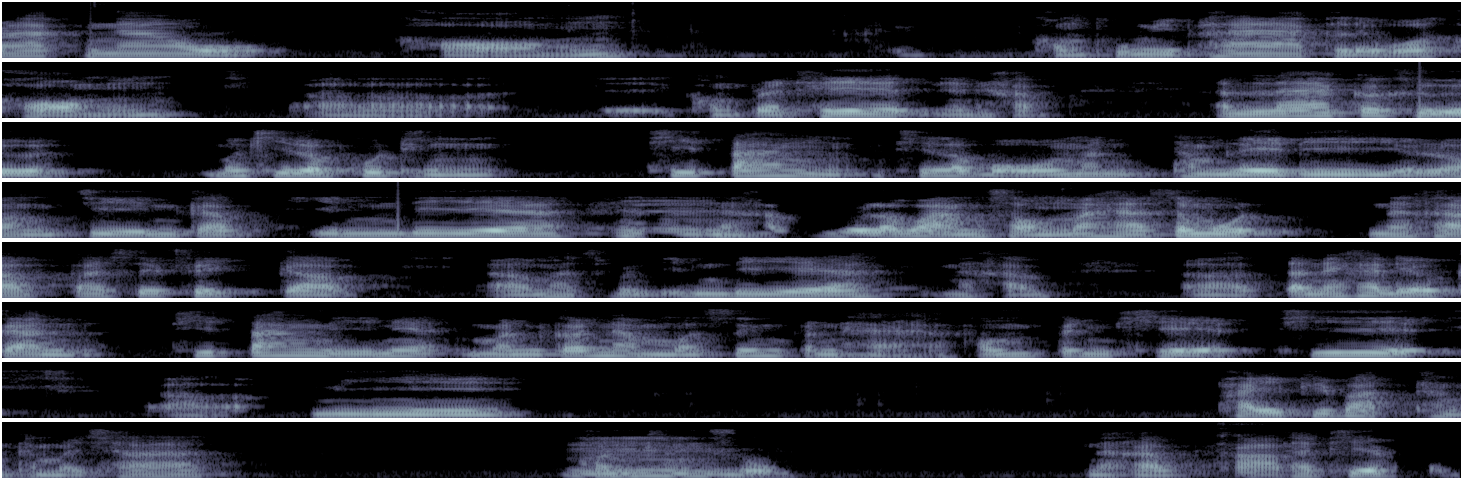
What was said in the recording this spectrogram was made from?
รากเหง้าของของภูมิภาคหรือว่าของของประเทศนะครับ อันแรกก็คือ เมื่อกี้เราพูดถึงที่ตั้งที่เราบอกว่ามันทำเลดีอยู่ระหว่างจีนกับอินเดียนะครับอยู่ระหว่างสองมหาสมุทรนะครับแปซิฟิกกับมหาสมุทรอินเดียนะครับแต่ในขณะเดียวกันที่ตั้งนี้เนี่ยมันก็นำมาซึ่งปัญหาเพราะมันเป็นเขตที่มีภัยพิบัติทางธรรมชาติค่อนข้างสูงนะครับ ถ้าเทียบกับ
